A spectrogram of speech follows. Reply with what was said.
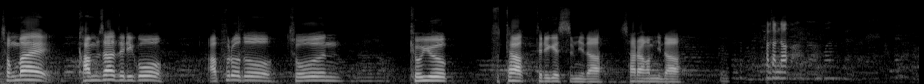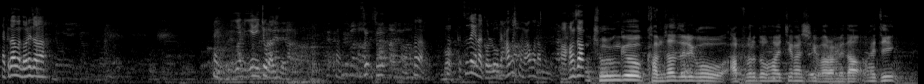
정말 감사드리고 앞으로도 좋은 교육 부탁드리겠습니다. 사랑합니다. 좋은 교육 감사드리고 앞으로도 화이팅 하시기 바랍니다. 화이팅!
